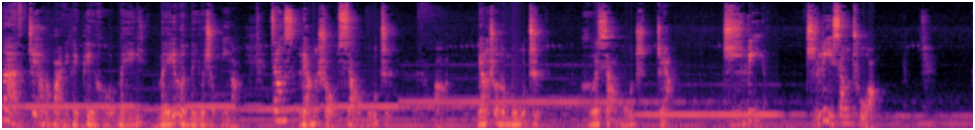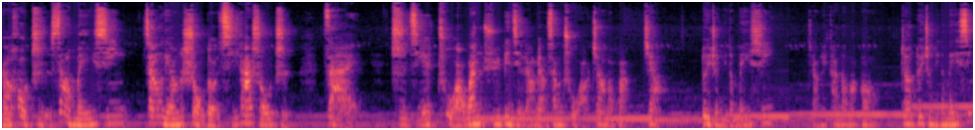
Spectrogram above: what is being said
那这样的话，你可以配合眉眉轮的一个手印啊，将两手小拇指啊，两手的拇指和小拇指这样直立。直立相触啊，然后指向眉心，将两手的其他手指在指节处啊弯曲，并且两两相触啊。这样的话，这样对着你的眉心，这样可以看到吗？啊，这样对着你的眉心，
